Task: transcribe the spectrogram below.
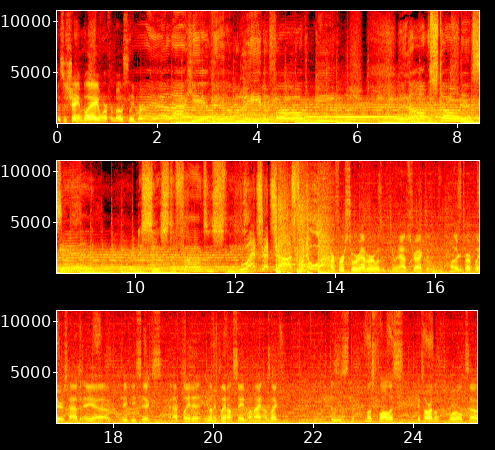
This is Shane Blay, and we're from O Sleeper. Yael, Our first tour ever was with the Human Abstract, and one of their guitar players had a uh, JP6, and I played it. He let me play it on stage one night, and I was like, this is the most flawless guitar in the world. So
